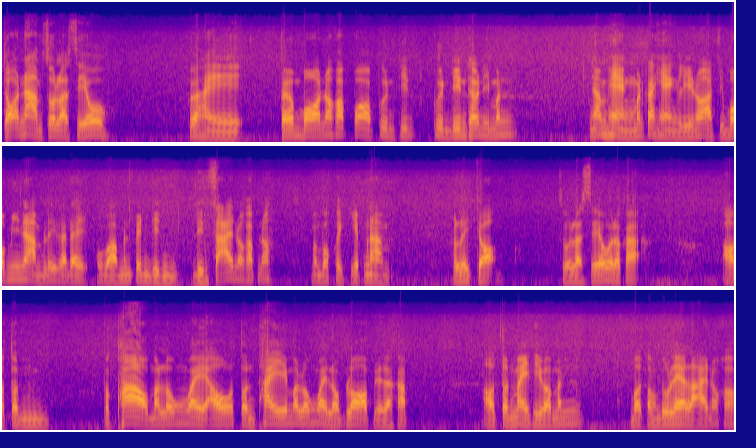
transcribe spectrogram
เจาะน้ำโซลาร์เซลล์เพื่อให้เติมบอเนาะครับเพราะว่าพื้นที่พื้นดินแถวนี้มันน้ำแห้งมันก็แห้งรีเนาะอาจจะบ่มีน้ำเลยก็ได้เพราะว่ามันเป็นดินดินทรายเนาะครับเนาะมันบ่ค่อยเก็บน้ำก็เลยเจาะโซลาร์เซลล์แล้วก็ เอาต้นปักพร้าวมาลงไว้ เอาต้นไผ่มาลงไว้รอบๆเลยแหละครับ เอาต้นไม้ที่ว่ามันบ่ต้องดูแลหลายเนาะเขา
